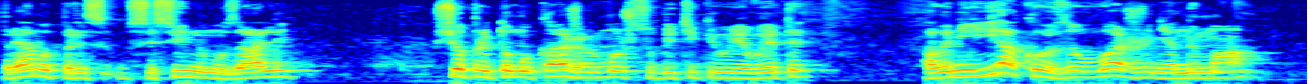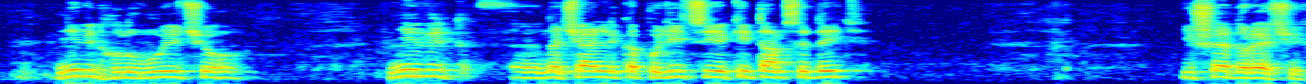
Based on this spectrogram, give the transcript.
прямо в сесійному залі. Що при тому каже, ви можете собі тільки уявити. Але ніякого зауваження нема ні від головуючого, ні від е, начальника поліції, який там сидить. І ще, до речі,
